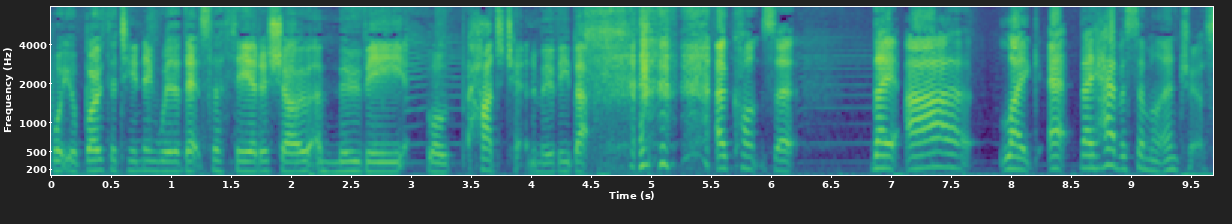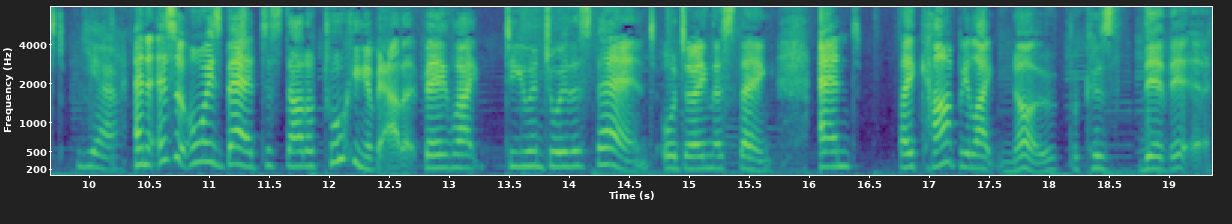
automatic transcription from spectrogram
what you're both attending, whether that's the theatre show, a movie. Well, hard to chat in a movie, but a concert. They are like at, they have a similar interest. yeah. And it isn't always bad to start off talking about it, being like, do you enjoy this band or doing this thing? And they can't be like, no, because they're there.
